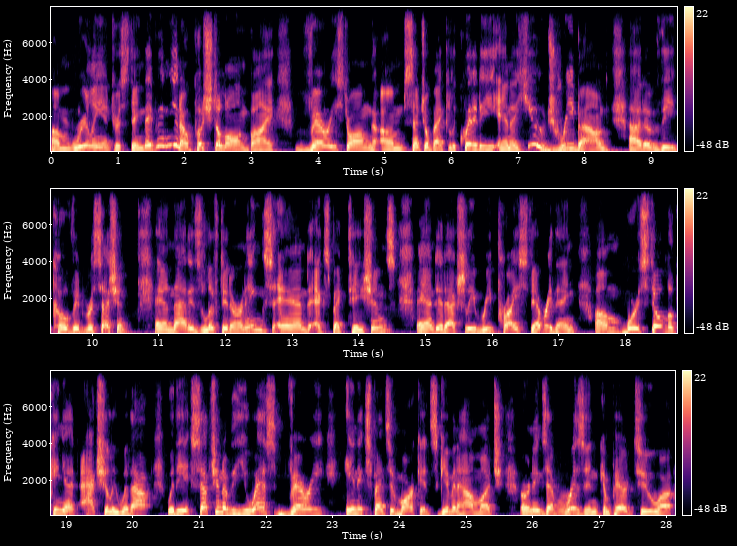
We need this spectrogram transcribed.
Um, really interesting. They've been, you know, pushed along by very strong um, central bank liquidity and a huge rebound out of the COVID recession. And that has lifted earnings and expectations, and it actually repriced everything. Um, we're still looking looking at actually without, with the exception of the U.S., very inexpensive markets, given how much earnings have risen compared to uh,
